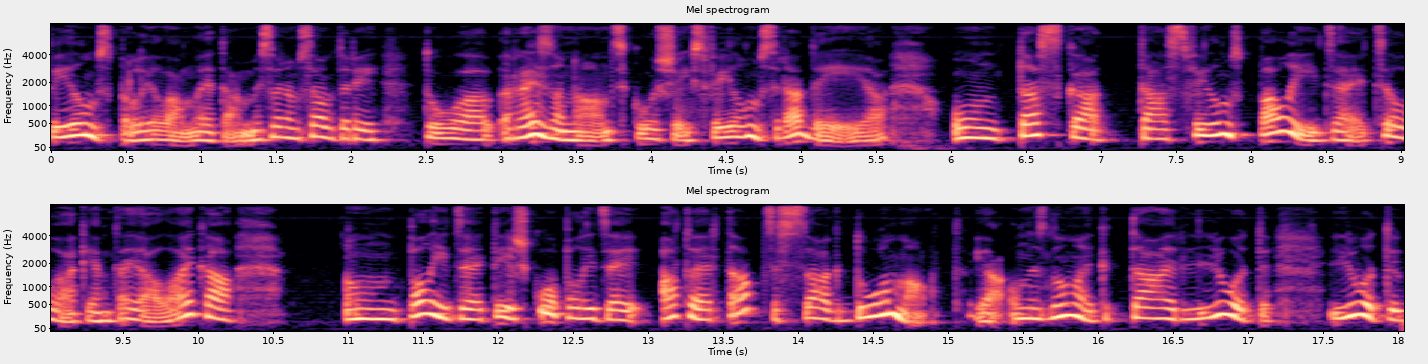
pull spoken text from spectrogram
filmas par lielām lietām. Mēs varam saukt arī to rezonanci, ko šīs filmas radīja. Un tas, kā tās filmas palīdzēja cilvēkiem tajā laikā, un palīdzēja tieši ko palīdzēja atvērt acis, sākt domāt. Ja? Un es domāju, ka tā ir ļoti, ļoti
